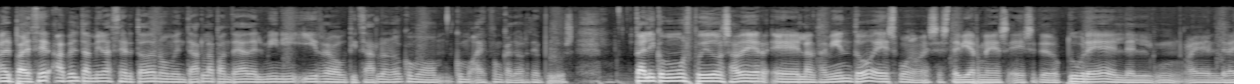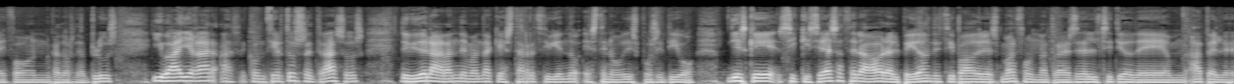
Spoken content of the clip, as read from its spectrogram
al parecer Apple también ha acertado en aumentar la pantalla del mini y rebautizarlo ¿no? como, como iPhone 14 Plus. Tal y como hemos podido saber, el lanzamiento es, bueno, es este viernes 7 eh, de octubre, el del, el del iPhone 14 Plus, y va a llegar con ciertos retrasos debido a la gran demanda que está recibiendo este nuevo dispositivo. Y es que si quisieras hacer ahora el pedido anticipado del smartphone a través del sitio de mm, Apple,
